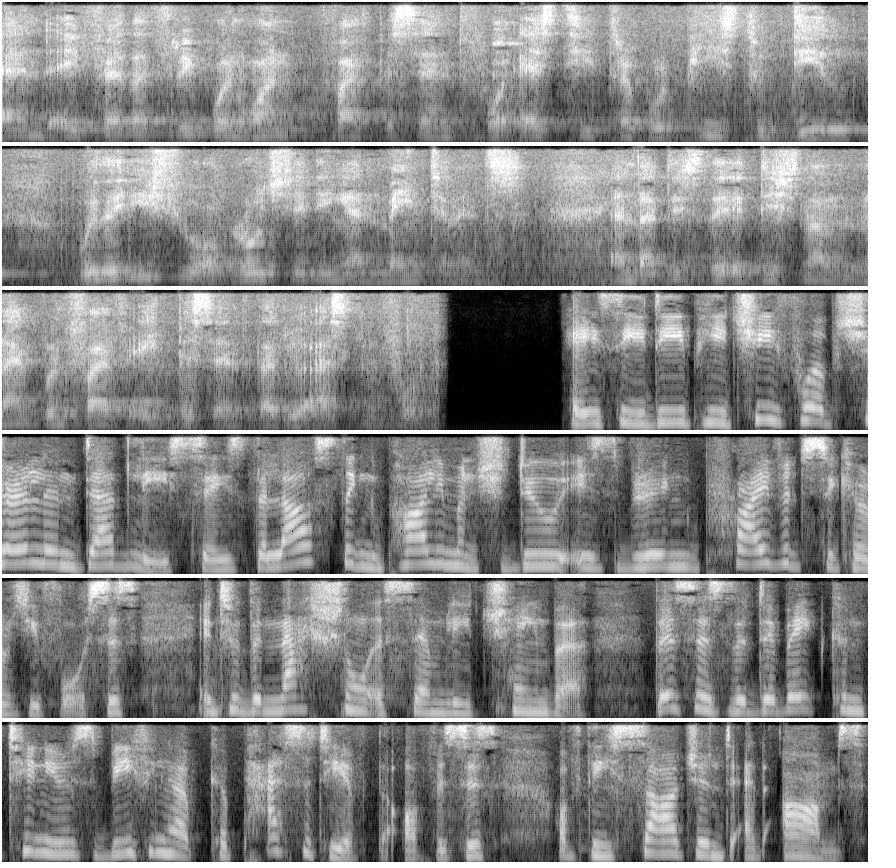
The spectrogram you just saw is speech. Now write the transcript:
and a further 3.15% for ST-P-Ps to deal with the issue of load shedding and maintenance. And that is the additional 9.58% that we're asking for. ACDP Chief Whip Cherylyn Dudley says the last thing Parliament should do is bring private security forces into the National Assembly chamber. This as the debate continues beefing up capacity of the offices of the Sergeant at Arms.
